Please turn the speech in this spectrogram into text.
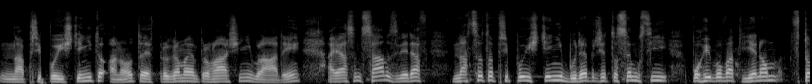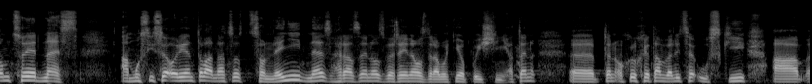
na připojištění, to ano, to je v programovém prohlášení vlády a já jsem sám zvědav, na co to připojištění bude, protože to se musí pohybovat jenom v tom, co je dnes a musí se orientovat na to, co není dnes hrazeno z veřejného zdravotního pojištění. A ten, eh, ten okruh je tam velice úzký a eh,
